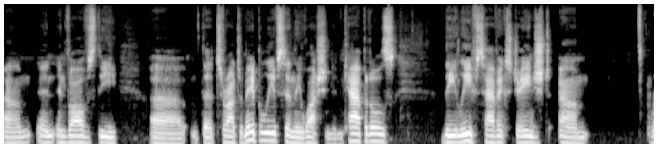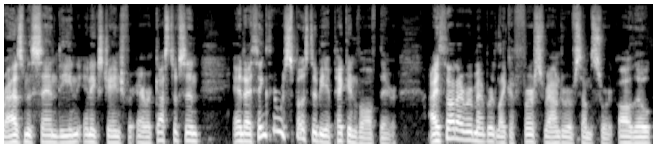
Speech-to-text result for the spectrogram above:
um, in, involves the uh, the Toronto Maple Leafs and the Washington Capitals. The Leafs have exchanged um, Rasmus Sandin in exchange for Erik Gustafsson, and I think there was supposed to be a pick involved there. I thought I remembered like a first rounder of some sort, although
